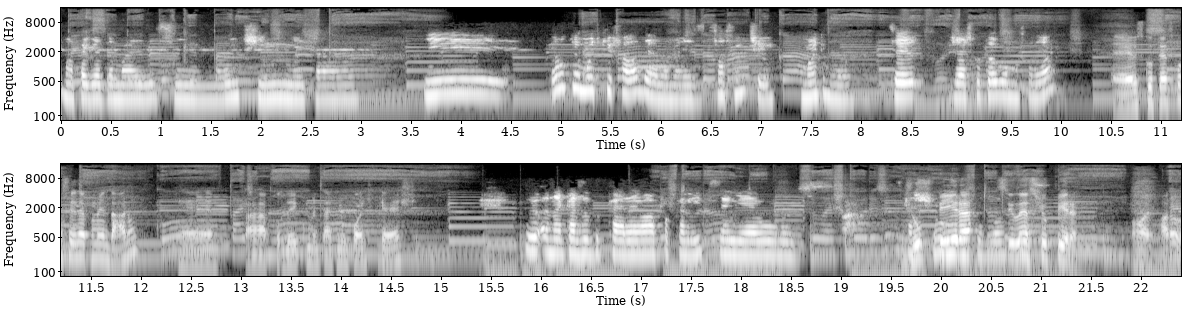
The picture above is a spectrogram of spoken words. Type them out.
uma pegada mais assim, lentinha e tal. E eu não tenho muito o que falar dela, mas só senti. Muito boa. Você já escutou alguma música dela? É, eu escutei as que vocês recomendaram é, para poder comentar aqui no podcast. Na casa do cara é o Apocalipse e é os. Jupira, Cachorro, entendeu? silêncio Jupira. Olha, parou.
